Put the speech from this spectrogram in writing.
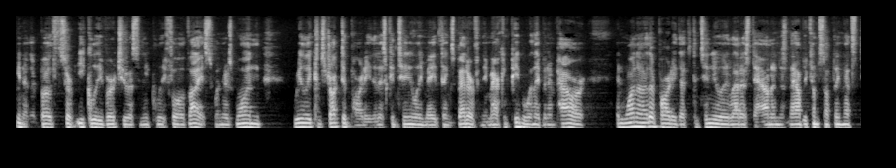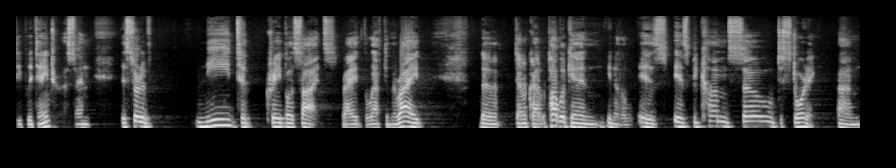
you know they're both sort of equally virtuous and equally full of vice when there's one really constructive party that has continually made things better for the american people when they've been in power and one other party that's continually let us down and has now become something that's deeply dangerous. And this sort of need to create both sides right? The left and the right the democrat republican you know is is become so distorting um,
